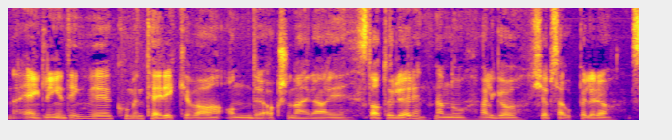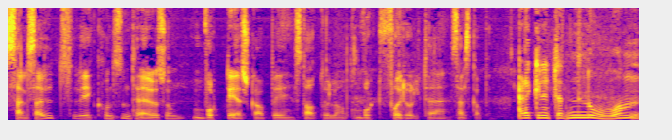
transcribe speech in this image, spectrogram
Nei, egentlig ingenting. Vi kommenterer ikke hva andre aksjonærer i Statoil gjør, enten de nå velger å kjøpe seg opp eller å selge seg ut. Vi konsentrerer oss om vårt eierskap i Statoil og vårt forhold til selskapet. Er det knyttet noen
